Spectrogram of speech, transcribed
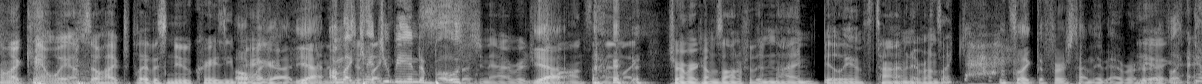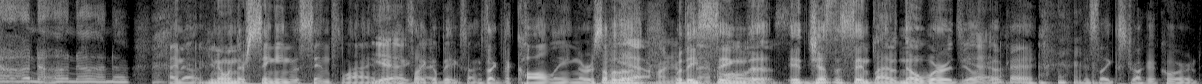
I'm like, can't wait. I'm so hyped to play this new crazy. Oh my. God, yeah. I'm like, can't you be into both? Such an average Yeah. response, and then like Tremor comes on for the nine billionth time, and everyone's like, yeah. It's like the first time they've ever heard. Yeah, it. It's like no, no, no, no. I know. You know when they're singing the synth line. Yeah, it's like a big song. It's like the calling or some of those Yeah, where they sing the it just the synth line with no words. You're Yeah. like, okay, this like struck a chord.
